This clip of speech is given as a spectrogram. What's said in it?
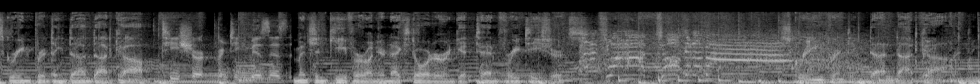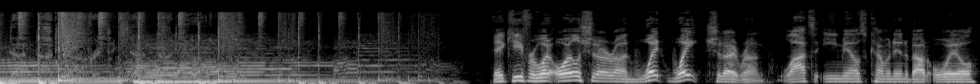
ScreenPrintingDone.com. T-shirt printing business. Mention Keefer on your next order and get 10 free t-shirts. That's what I'm talking about. ScreenPrintingDone.com. Hey Keefer, what oil should I run? What weight should I run? Lots of emails coming in about oil.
